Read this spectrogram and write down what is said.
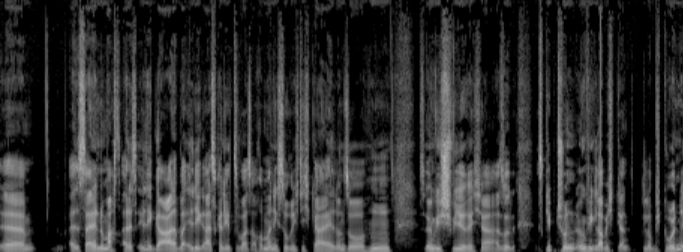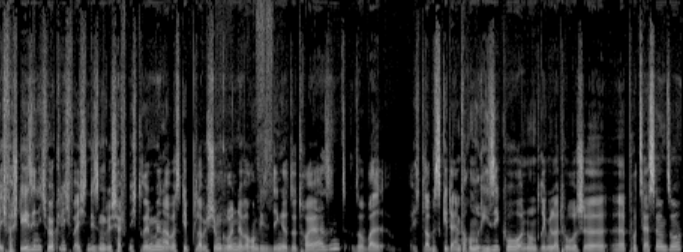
ähm, es sei denn, du machst alles illegal, aber illegal skaliert sowas auch immer nicht so richtig geil und so, hm, ist irgendwie schwierig, ja. Also es gibt schon irgendwie, glaube ich, glaube ich, Gründe, ich verstehe sie nicht wirklich, weil ich in diesem Geschäft nicht drin bin, aber es gibt, glaube ich, schon Gründe, warum diese Dinge so teuer sind. So, weil ich glaube, es geht einfach um Risiko und, und regulatorische äh, Prozesse und so.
